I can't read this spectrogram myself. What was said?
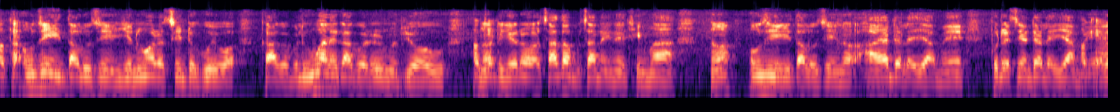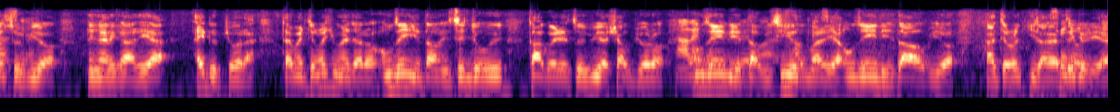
။အုံစင်းရီတောက်လို့ရှိရင်ရင်တော့တော့စင်တကွေးပေါ့။ကာကွယ်ဘလူးမလည်းကာကွယ်လို့မပြောဘူး။နော်တကယ်တော့အစားတော့မစားနိုင်တဲ့အချိန်မှာနော်အုံစင်းရီတောက်လို့ရှိရင်တော့အာဟာရတက်လည်းရမယ်၊ပိုတက်ဆီယမ်တက်လည်းရမယ်ဆိုပြီးတော့နိုင်ငံတကာတွေက အဲ့လိုပြောတာဒါပေမဲ့ကျွန်တော်ရှိမှကျတော့အုံစိမ့်ရည်တောက်ရင်စင်ကြိုကာကွယ်တယ်ဆိုပြီးတော့ရှောက်ပြောတော့နားလည်အုံစိမ့်ရည်တောက်ပြီးစီးရုံသမားတွေဟုတ်ကဲ့ကအုံစိမ့်ရည်တောက်ပြီးတော့ ဒါကျွန်တော်ကြည်လာတဲ့စီးသူရုံတွေက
